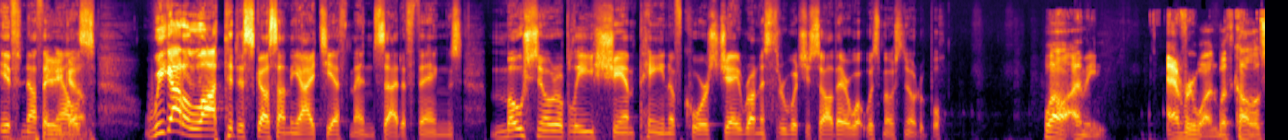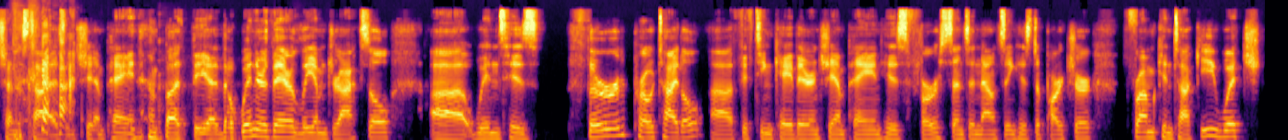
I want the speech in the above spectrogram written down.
if nothing else. Go. We got a lot to discuss on the ITF men's side of things. Most notably, Champaign, of course. Jay, run us through what you saw there. What was most notable? Well, I mean, everyone with college tennis ties in Champaign, but the uh, the winner there, Liam Draxl, uh, wins his third pro title, uh, 15K there in Champaign, his first since announcing his departure from Kentucky, which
